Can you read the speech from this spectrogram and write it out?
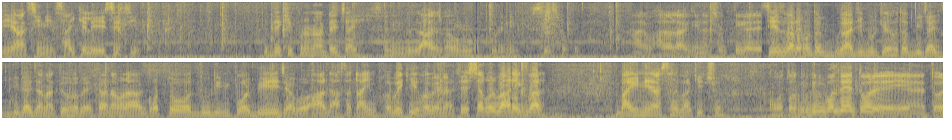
নিয়ে আসিনি সাইকেলে এসেছি। তো দেখি পুরোনো আড্ডায় যাই লাস্ট ভাবে অনুভব করে নিই শেষ মতো আর ভালো লাগছে না সত্যিকারে। শেষবারের মতো গাজীপুরকে হয়তো বিদায় বিদায় জানাতে হবে কারণ আমরা গত দুদিন পর বেরিয়ে যাব। আর আসা টাইম হবে কি হবে না? চেষ্টা করব আরেকবার বাইক নিয়ে আসার বা কিছু। কত দুদিন বলতে তোর তোর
